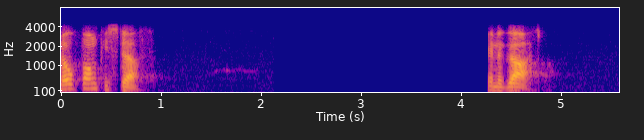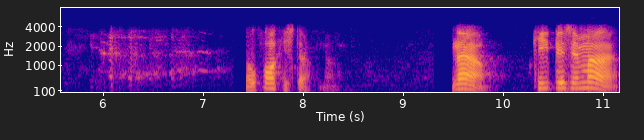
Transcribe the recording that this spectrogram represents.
No funky stuff in the gospel. No funky stuff. No. Now, keep this in mind.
